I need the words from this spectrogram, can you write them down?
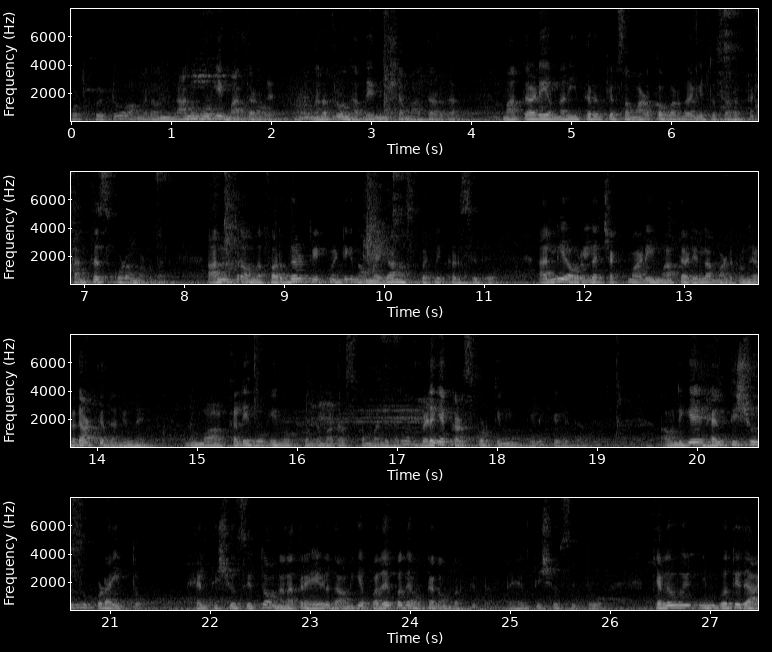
ಕೊಟ್ಬಿಟ್ಟು ಆಮೇಲೆ ಒಂದು ನಾನು ಹೋಗಿ ಮಾತಾಡಿದೆ. ನನ್ನ ಹತ್ರ ಒಂದು ಹದಿನೈದು ನಿಮಿಷ ಮಾತಾಡ್ದೆ. ಮಾತಾಡಿ ನಾನು ಈ ಥರದ ಕೆಲಸ ಮಾಡ್ಕೋಬಾರ್ದಾಗಿತ್ತು ಸರ್ ಅಂತ ಕನ್ಫೆಸ್ ಕೂಡ ಮಾಡಿದೆ. ಆನಂತರ ಅವನ ಫರ್ದರ್ ಟ್ರೀಟ್ಮೆಂಟಿಗೆ ನಾವು ಮೆಗಾನ್ ಹಾಸ್ಪಿಟ್ಲಿಗೆ ಕಳಿಸಿದ್ವಿ. ಅಲ್ಲಿ ಅವರೆಲ್ಲ ಚೆಕ್ ಮಾಡಿ, ಮಾತಾಡಿ ಎಲ್ಲ ಮಾಡಿದ್ರು. ಅವ್ನು ನಡೆದಾಡ್ತಿದ್ದ ನಿನ್ನೆ. ನಮ್ಮ ಕಲಿಗೆ ಹೋಗಿ ನೋಡ್ಕೊಂಡು ಮಾತಾಡ್ಸ್ಕೊಂಡು ಬಂದಿದ್ದಾರೆ. ಬೆಳಗ್ಗೆ ಕಳಿಸ್ಕೊಡ್ತೀನಿ ಅಂತೇಳಿ ಹೇಳಿದ್ದ ಅವನಿಗೆ ಹೆಲ್ತ್ ಇಶ್ಯೂಸು ಕೂಡ ಇತ್ತು. ಹೆಲ್ತ್ ಇಶ್ಯೂಸ್ ಇತ್ತು. ನನ್ನ ಹತ್ರ ಹೇಳಿದ, ಅವನಿಗೆ ಪದೇ ಪದೇ ಹೊಟ್ಟೆ ನೋವು ಬರ್ತಿತ್ತಂತೆ ಹೆಲ್ತ್ ಇಶ್ಯೂಸ್ ಇತ್ತು. ಕೆಲವು ನಿಮ್ಗೆ ಗೊತ್ತಿದೆ, ಆ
